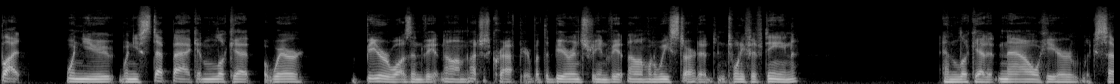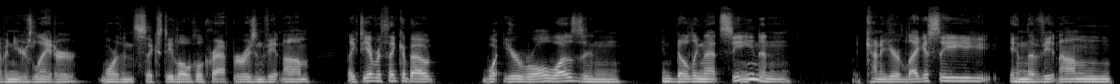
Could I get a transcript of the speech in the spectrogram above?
But when you when you step back and look at where beer was in Vietnam, not just craft beer, but the beer industry in Vietnam when we started in 2015, and look at it now here, like seven years later, more than 60 local craft breweries in Vietnam. Like, do you ever think about what your role was in in building that scene and like, kind of your legacy in the Vietnam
